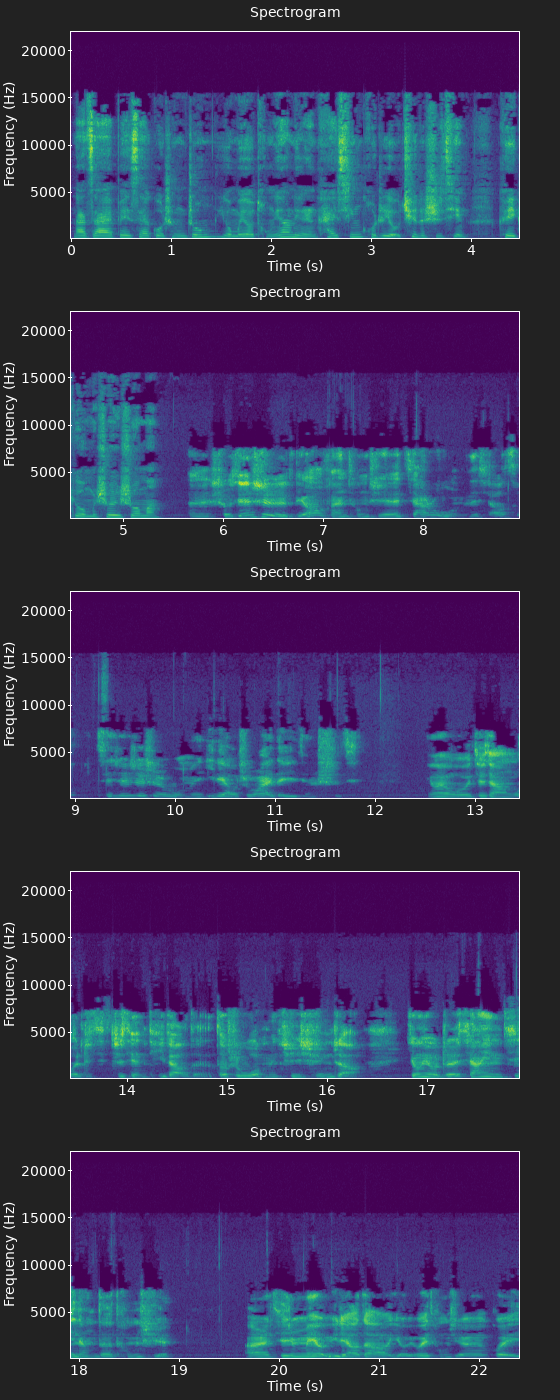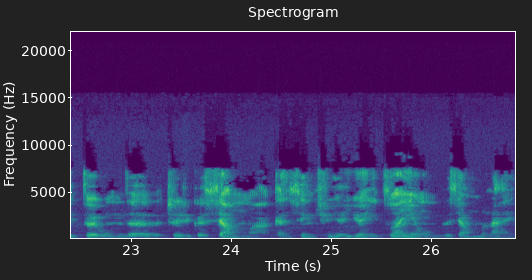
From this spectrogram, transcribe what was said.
那在备赛过程中，有没有同样令人开心或者有趣的事情可以给我们说一说吗？呃，首先是刘奥凡同学加入我们的小组，其实这是我们意料之外的一件事情，因为我就像我之前提到的，都是我们去寻找拥有着相应技能的同学，而其实没有预料到有一位同学会对我们的这个项目啊感兴趣，也愿意钻研我们的项目来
